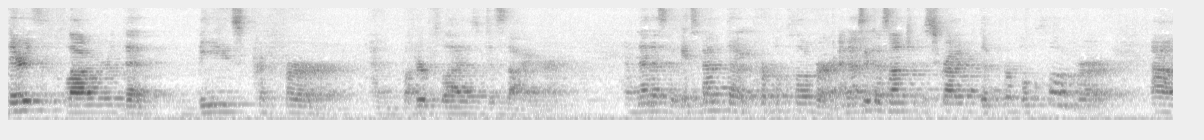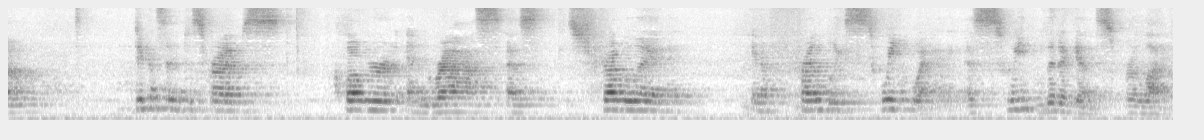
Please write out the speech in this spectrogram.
There is a flower that bees prefer and butterflies desire. And then it's about the purple clover. And as it goes on to describe the purple clover, um, Dickinson describes clover and grass as struggling in a friendly, sweet way, as sweet litigants for life,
